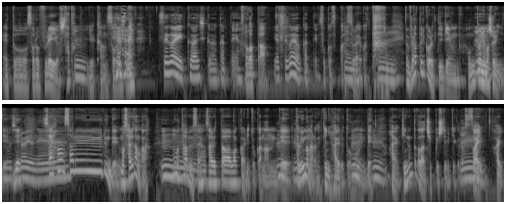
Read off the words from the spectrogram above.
えっとソロプレイをしたという感想ですね、すごい詳しく分かったよ。分かった？いやすごい分かったよ。そっかそっか、うん。それはよかった、うん。ブラッドリコールっていうゲームも本当に面白いんで、うん。面で白いよね。再販されるんで、まあ、されたのかな、うんもう多分再販されたばかりとかなんで、うん多分今ならね手に入ると思うんで、うんうん。はい、気になった方はチェックしてみてください。うんはい、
